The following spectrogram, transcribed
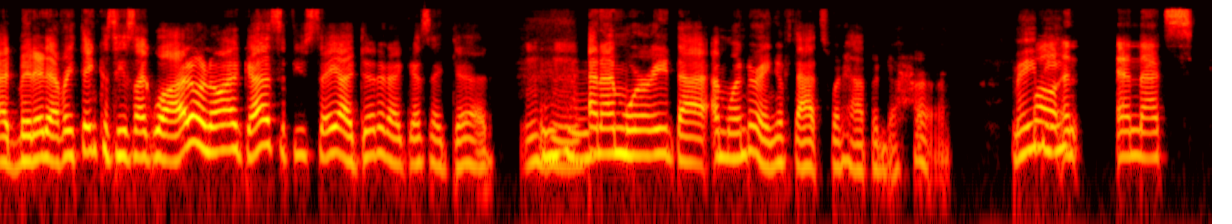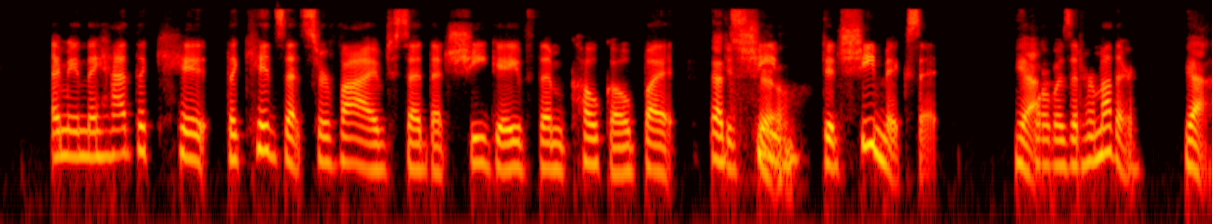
admitted everything because he's like, well, I don't know. I guess if you say I did it, I guess I did. Mhm. Mhm. And I'm worried that I'm wondering if that's what happened to her. Maybe. Well, and and that's, I mean, they had the kid, the kids that survived said that she gave them cocoa, but That's did she true. did she mix it? Yeah. or was it her mother? Yeah.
